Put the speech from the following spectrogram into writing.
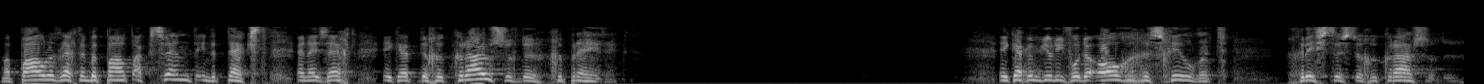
Maar Paulus legt een bepaald accent in de tekst en hij zegt, ik heb de gekruisigde gepredikt. Ik heb hem jullie voor de ogen geschilderd, Christus de gekruisigde.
